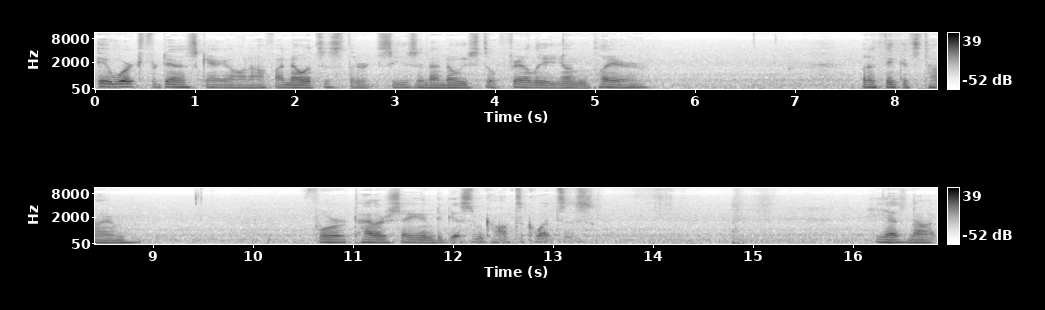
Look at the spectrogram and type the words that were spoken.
It worked for Denis Gurianov. I know it's his third season. I know he's still fairly a young player. But I think it's time for Tyler Seguin to get some consequences. He has not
